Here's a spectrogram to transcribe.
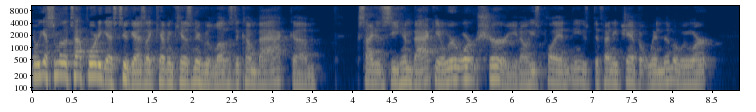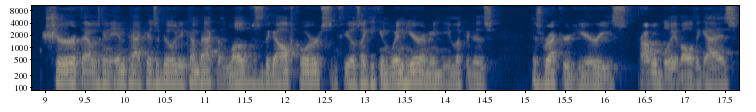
and we got some other top 40 guys too, guys like Kevin Kisner, who loves to come back. Um, excited to see him back. You know, we weren't sure, you know, he's playing, he was defending champ at Wyndham, and we weren't sure if that was going to impact his ability to come back, but loves the golf course and feels like he can win here. I mean, you look at his, his record here, he's probably of all the guys,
